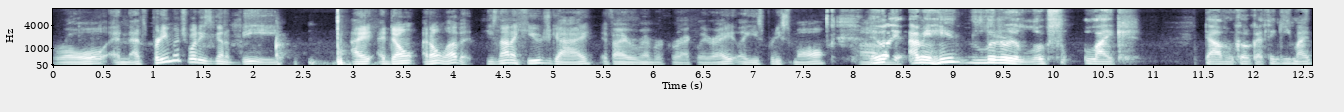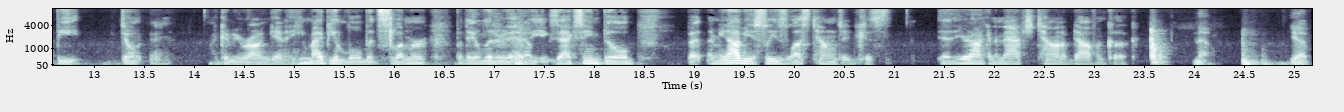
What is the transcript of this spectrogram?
role, and that's pretty much what he's going to be, I, I don't I don't love it. He's not a huge guy, if I remember correctly, right? Like he's pretty small. Um, I mean, he literally looks like Dalvin Cook. I think he might be. Don't I could be wrong again. He might be a little bit slimmer, but they literally have yep. the exact same build. But I mean, obviously he's less talented because uh, you're not going to match the talent of Dalvin Cook. No. Yep.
